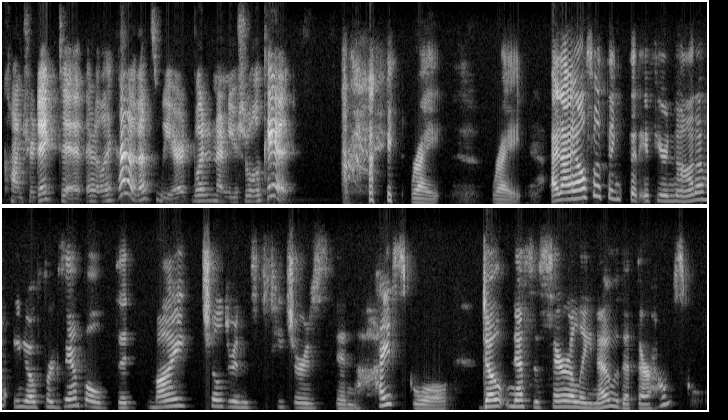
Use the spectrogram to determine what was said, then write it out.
contradict it, they're like, "Oh, that's weird. What an unusual kid." Right. Right. Right. And I also think that if you're not a, you know, for example, that my children's teachers in high school don't necessarily know that they're homeschooled.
